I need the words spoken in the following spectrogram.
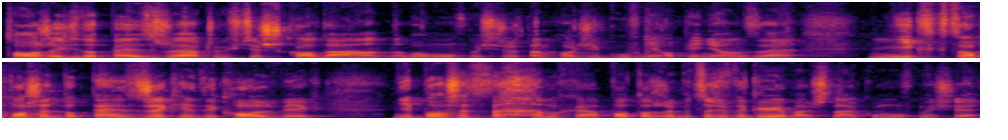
To, że idzie do PSG oczywiście szkoda, no bo mówmy się, że tam chodzi głównie o pieniądze. Nikt, kto poszedł do PSG kiedykolwiek, nie poszedł tam chyba po to, żeby coś wygrywać, tak, umówmy się.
